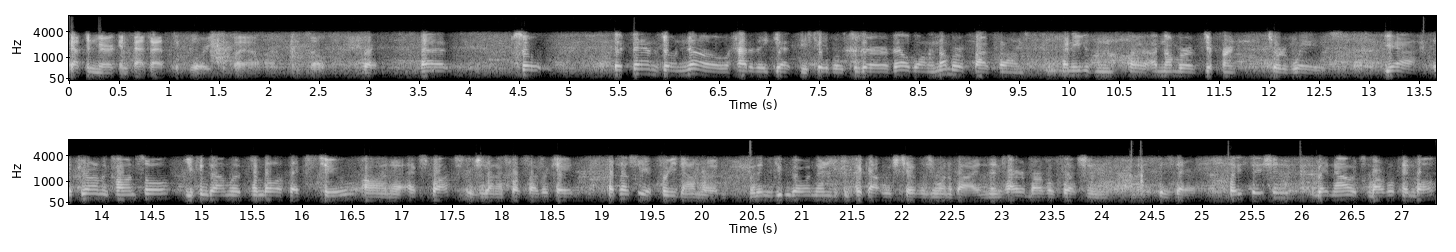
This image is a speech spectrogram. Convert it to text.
Captain American Fantastic Four you can buy off himself. Right. Uh, so, if fans don't know, how do they get these tables? Because they're available on a number of platforms and even uh, a number of different sort of ways. Yeah, if you're on the console, you can download Pinball FX2 on uh, Xbox, which is on Xbox Live Arcade. That's actually a free download. And then you can go in there and you can pick out which tables you want to buy. And the entire Marvel collection is there. PlayStation, right now it's Marvel Pinball.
